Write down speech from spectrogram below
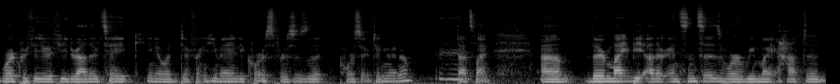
work with you if you'd rather take you know a different humanity course versus the course that you're taking right now. Mhm. That's fine. Um, there might be other instances where we might have to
